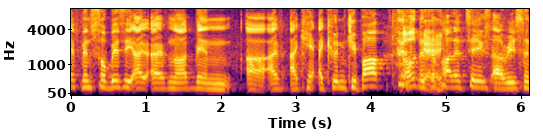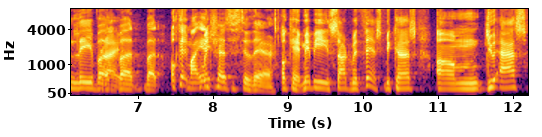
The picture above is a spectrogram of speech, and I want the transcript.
I've been so busy. I, I've not been. Uh, I've, I can't. I couldn't keep up with the politics uh, recently. But, Right. but, but. Okay, My may- interest is still there. Okay, maybe start with this because um, you asked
